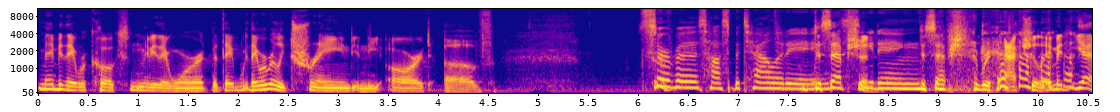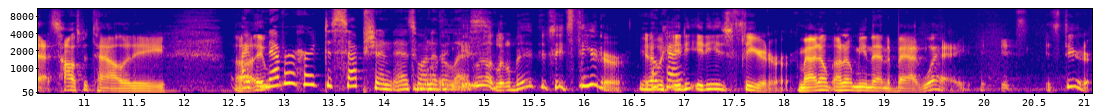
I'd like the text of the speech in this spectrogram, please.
maybe they were cooks, maybe they weren't, but they were- they were really trained in the art of Service, hospitality, deception. seating. Deception, actually. I mean, yes, hospitality. Uh, I've it- never heard deception as one of the lists. Well, a little bit. It's, it's theater. You know, Okay. it, it, it is theater. I mean, I don't I don't mean that in a bad way. It's it's theater.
